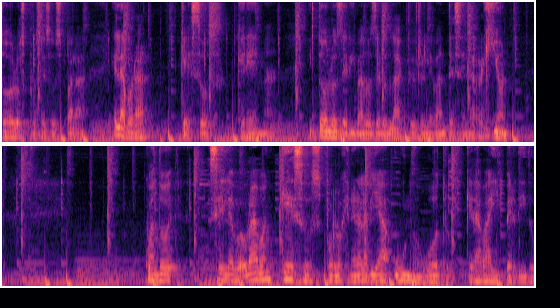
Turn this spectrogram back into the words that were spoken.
todos los procesos para elaborar quesos, crema, y todos los derivados de los lácteos relevantes en la región. Cuando se elaboraban quesos, por lo general había uno u otro que quedaba ahí perdido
